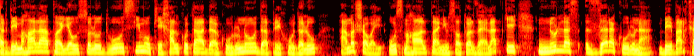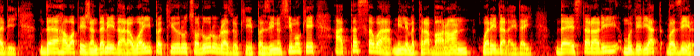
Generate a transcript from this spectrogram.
تر دې مهاله په یو سلو دوو سیمو کې خلکو ته د کورونو د پریښودلو امر شوی اوس مهال په نیو ساوت ویلز ایالت کې 19 زره کورونه بې برخه دي د هوا پیژندنې اداره وایي په تیرو څلور ورځو کې په ځینو سیمو کې 800 ملي متر باران وریدلای دی د استراري مدیریت وزیر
